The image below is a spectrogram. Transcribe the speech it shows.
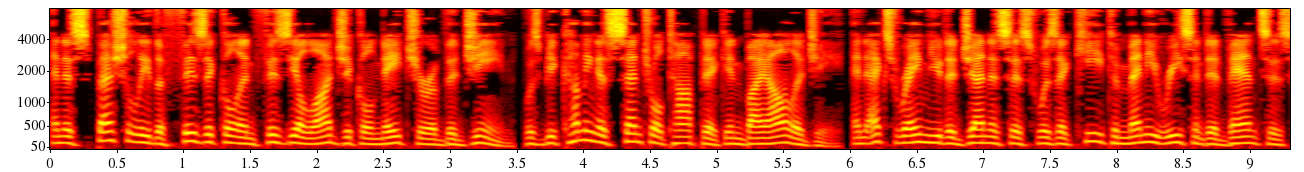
and especially the physical and physiological nature of the gene, was becoming a central topic in biology, and X-ray mutagenesis was a key to many recent advances,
